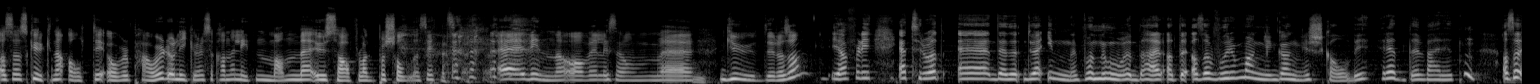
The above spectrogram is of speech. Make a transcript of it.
altså, skurkene er alltid overpowered, og likevel så kan en liten mann med USA-flagg på skjoldet sitt eh, vinne over liksom eh, guder og sånn. Ja, fordi jeg tror at eh, det du, du er inne på noe der at det, altså, Hvor mange ganger skal de redde verden? Altså,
